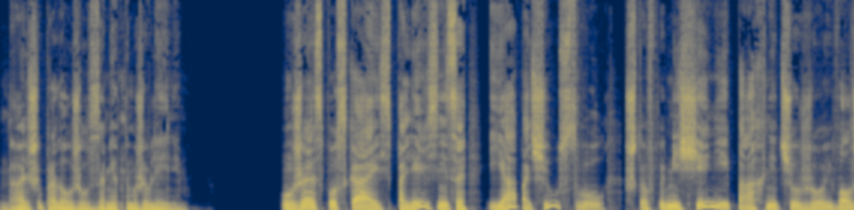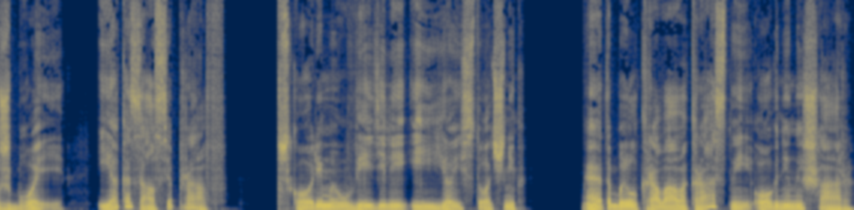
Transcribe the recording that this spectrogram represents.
Дальше продолжил с заметным оживлением. Уже спускаясь по лестнице, я почувствовал, что в помещении пахнет чужой волжбой, и оказался прав. Вскоре мы увидели и ее источник. Это был кроваво-красный огненный шар.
